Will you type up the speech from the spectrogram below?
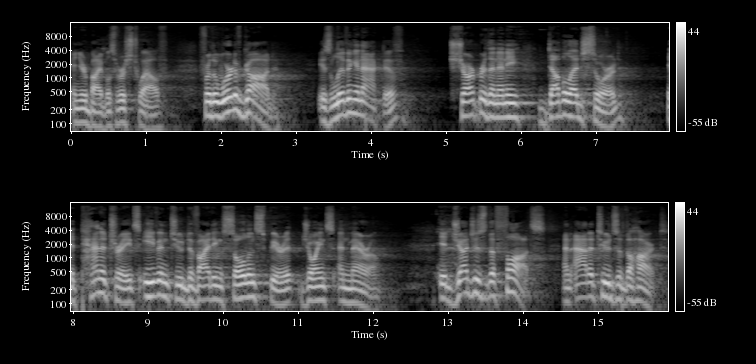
in your Bibles, verse 12. For the word of God is living and active, sharper than any double edged sword. It penetrates even to dividing soul and spirit, joints and marrow. It judges the thoughts and attitudes of the heart.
